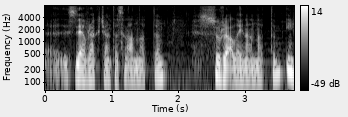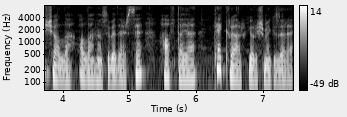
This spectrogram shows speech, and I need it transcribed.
e, zevrak çantasını anlattım. Sürre alayını anlattım. İnşallah Allah nasip ederse haftaya tekrar görüşmek üzere.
